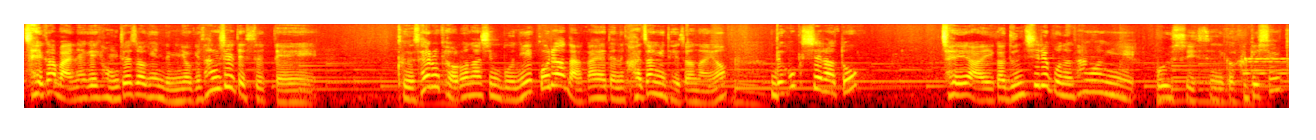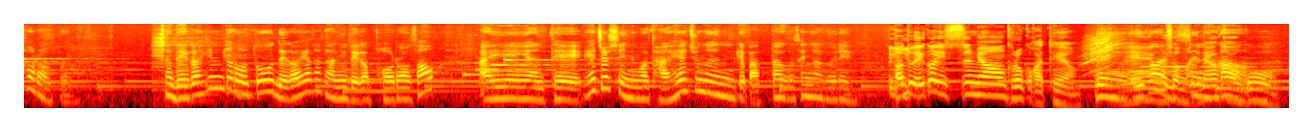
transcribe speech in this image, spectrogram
제가 만약에 경제적인 능력이 상실됐을 때 그 새로 결혼하신 분이 꾸려 나가야 되는 가장이 되잖아요. 근데 혹시라도 제 아이가 눈치를 보는 상황이 올 수 있으니까 그게 싫더라고요. 그냥 내가 힘들어도 내가 회사 다니고 내가 벌어서 아이한테 해줄 수 있는 걸 다 해주는 게 맞다고 생각을 해요. 나도 애가 있으면 그럴 것 같아요. 네, 애가 있으니까 생각하고.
